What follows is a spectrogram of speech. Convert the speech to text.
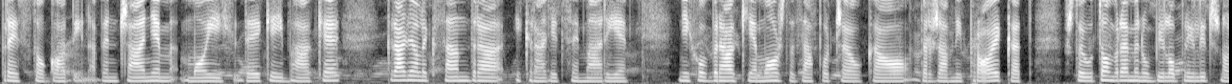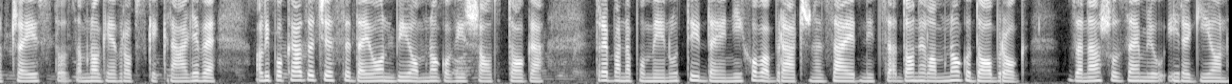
pre 100 godina, venčanjem mojih deke i bake, kralja Aleksandra i kraljice Marije. Njihov brak je možda započeo kao državni projekat, što je u tom vremenu bilo prilično često za mnoge evropske kraljeve, ali pokazat će se da je on bio mnogo više od toga. Treba napomenuti da je njihova bračna zajednica donela mnogo dobrog za našu zemlju i region.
